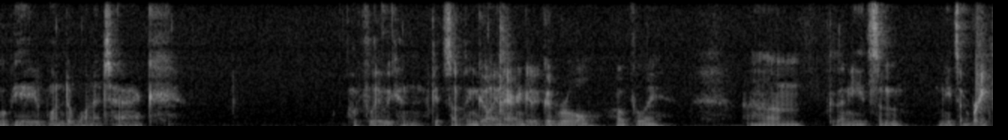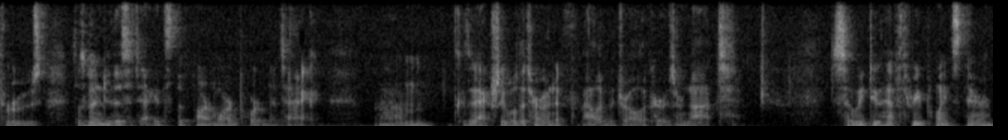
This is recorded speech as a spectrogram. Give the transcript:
will be a one-to-one -one attack. Hopefully we can get something going there and get a good roll, hopefully. Because um, I need some need some breakthroughs. So let's go ahead and do this attack. It's the far more important attack. Because um, it actually will determine if Allied withdrawal occurs or not. So we do have three points there.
